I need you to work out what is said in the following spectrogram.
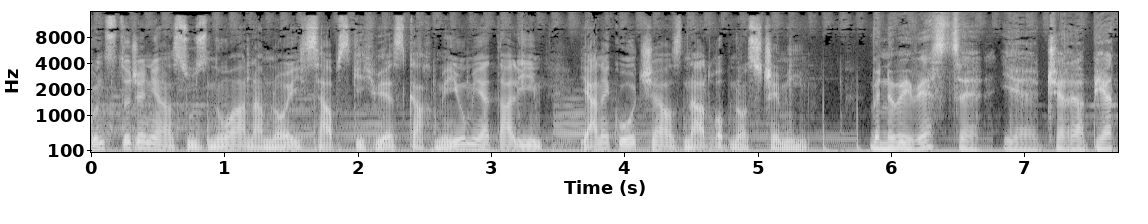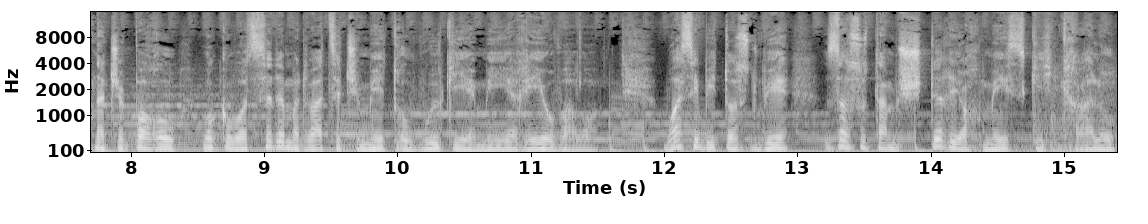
Kunst tydzienia su znowa na mnohých serbskich wieskach meju mietali, Janek Očer z nadrobnosćemi. W Nowej Wiesce je wczera 15 porów około 27 metrów wielkie meje rejowało. Wasebitost dwie, za su tam czterech miejskich kralów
